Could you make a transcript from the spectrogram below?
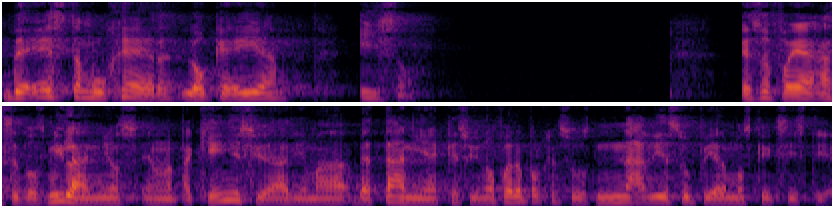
de esta mujer lo que ella hizo. Eso fue hace dos mil años en una pequeña ciudad llamada Betania, que si no fuera por Jesús nadie supiéramos que existía.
